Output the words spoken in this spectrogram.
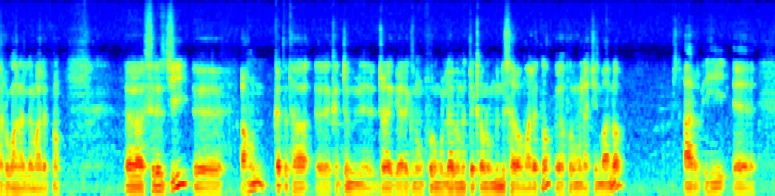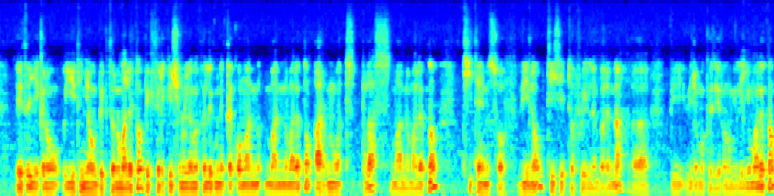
R one አለ ማለት ነው። ስለዚህ አሁን ቀጥታ ቅድም derive ያደረግነውን ፎርሙላ በመጠቀም ነው የምንሰራው ማለት ነው። ፎርሙላችን ማን ነው? R ይሄ የጠየቅነው የትኛውን vector ነው ማለት ነው። vector equation ኡን ለመፈለግ የምንጠቀመው ማን ነው ማለት ነው? R naught plus ማን ነው ማለት ነው? T times of V ነው። T set of real number እና V ደግሞ ከዜሮ ነው የሚለየው ማለት ነው።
